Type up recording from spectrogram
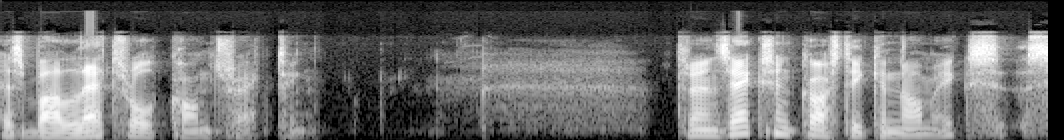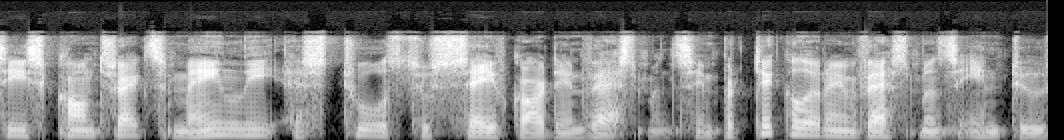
as bilateral contracting. Transaction cost economics sees contracts mainly as tools to safeguard investments, in particular investments into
